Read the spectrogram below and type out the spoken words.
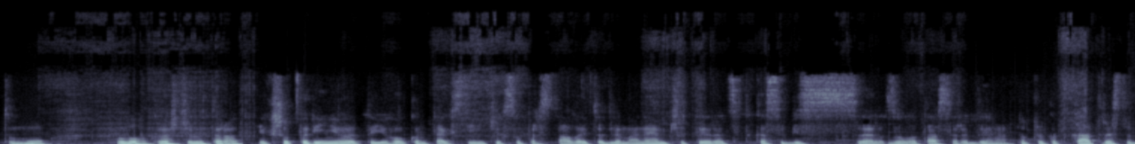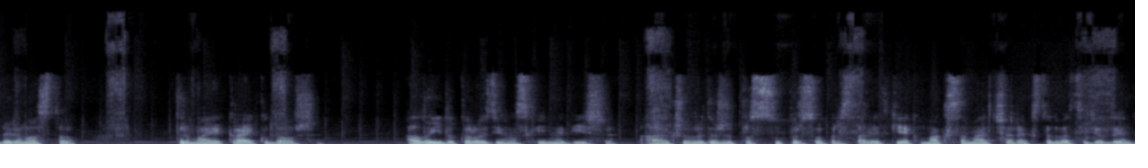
тому вологу краще витирати. Якщо порівнювати його в контексті інших суперсталей, то для мене М4 це така собі золота середина. Наприклад, К390 тримає крайку довше, але і до корозії вона схильна більше. А якщо говорити вже про супер-супер сталі, такі як Максамет чи Рек 121,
